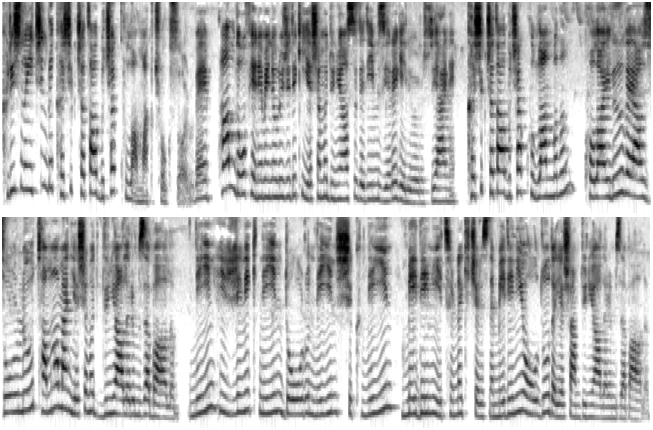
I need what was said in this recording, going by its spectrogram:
Krishna için de kaşık çatal bıçak kullanmak çok zor ve tam da o fenomenolojideki yaşama dünyası dediğimiz yere geliyoruz. Yani kaşık çatal bıçak kullanmanın kolaylığı veya zorluğu tamamen yaşama dünyalarımıza bağlı. Neyin hijyenik, neyin doğru, neyin şık, neyin medeni tırnak içerisinde medeni olduğu da yaşam dünyalarımıza bağlı.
